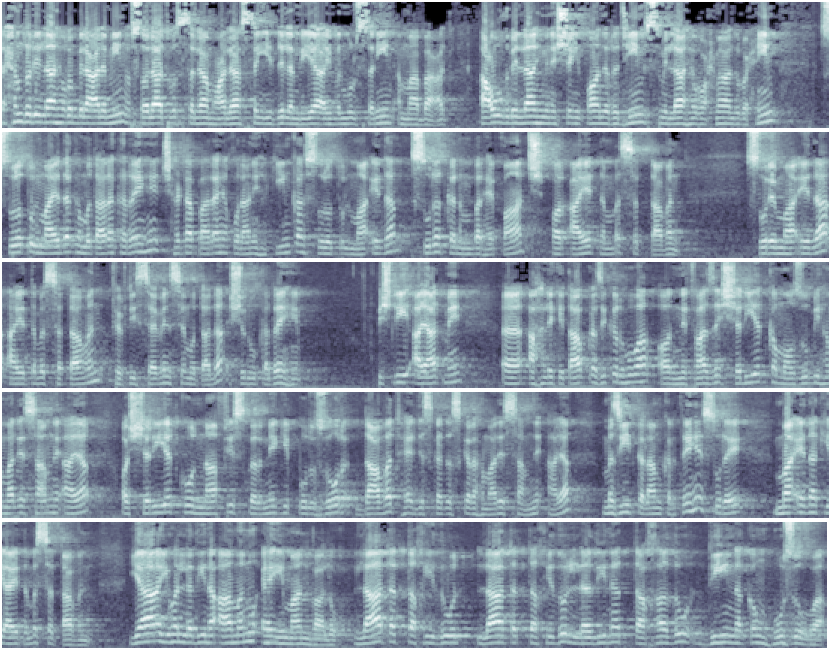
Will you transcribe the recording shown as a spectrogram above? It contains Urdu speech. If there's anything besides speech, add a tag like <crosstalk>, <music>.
الحمد لله رب العالمين والصلاة والسلام على سيد الأنبياء والمرسلين أما بعد أعوذ بالله من الشيطان الرجيم بسم الله الرحمن الرحيم سورة المائدہ کا مطالعہ کر رہے ہیں، چھٹا پارا ہے قرآن حکیم کا، سورة المائدہ، سورت کا نمبر ہے پانچ اور آیت نمبر ستاون. سورہ مائدہ، آیت نمبر ستاون ففٹی سیون سے مطالعہ شروع کر رہے ہیں۔ پچھلی آیات میں اہل کتاب کا ذکر ہوا اور نفاذ شریعت کا موضوع بھی ہمارے سامنے آیا اور شریعت کو نافذ کرنے کی پرزور دعوت ہے جس کا تذکرہ ہمارے سامنے آیا۔ مزید کلام کرتے ہیں سورہ معدہ کی آیت نمبر ستاون۔ یا ایوہ الذین آمنوا، اے ایمان والو، لا تتخذوا لا تتخذوا الذین اتخذوا دینکم حضوا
